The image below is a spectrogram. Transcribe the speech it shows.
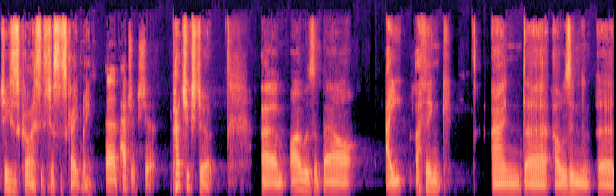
Jesus Christ! It's just escaped me. Uh, Patrick Stewart. Patrick Stewart. Um, I was about eight, I think, and uh, I was in uh,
